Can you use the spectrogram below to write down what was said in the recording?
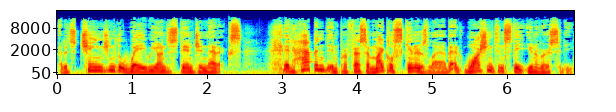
that it's changing the way we understand genetics. It happened in Professor Michael Skinner's lab at Washington State University.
